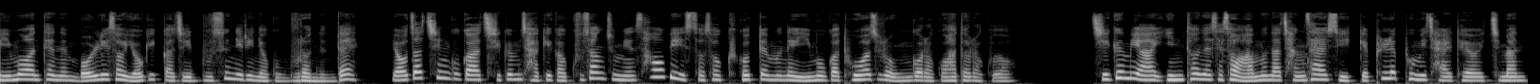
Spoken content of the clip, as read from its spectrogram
이모한테는 멀리서 여기까지 무슨 일이냐고 물었는데 여자친구가 지금 자기가 구상 중인 사업이 있어서 그것 때문에 이모가 도와주러 온 거라고 하더라고요. 지금이야 인터넷에서 아무나 장사할 수 있게 플랫폼이 잘 되어 있지만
